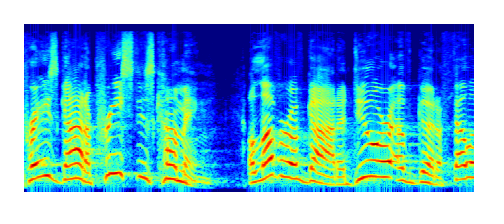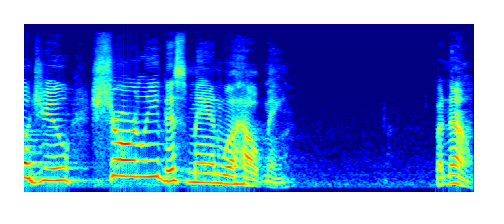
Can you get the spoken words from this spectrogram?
Praise God, a priest is coming, a lover of God, a doer of good, a fellow Jew. Surely this man will help me. But no,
